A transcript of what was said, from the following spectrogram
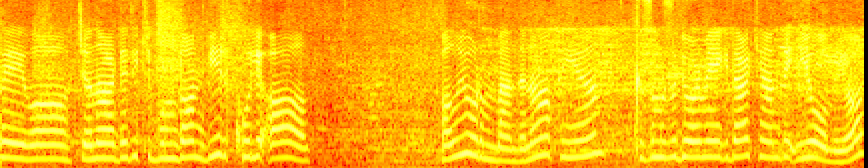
Eyvah. Caner dedi ki bundan bir koli al. Alıyorum ben de. Ne yapayım? Kızımızı görmeye giderken de iyi oluyor.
